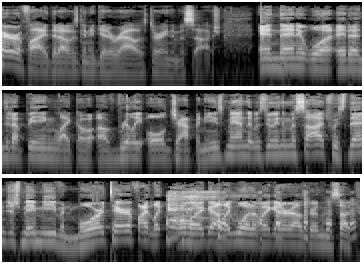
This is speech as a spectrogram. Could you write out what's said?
terrified that I was going to get aroused during the massage. And then it was it ended up being like a, a really old Japanese man that was doing the massage, which then just made me even more terrified. Like, oh my god, like what if I get aroused during the massage?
